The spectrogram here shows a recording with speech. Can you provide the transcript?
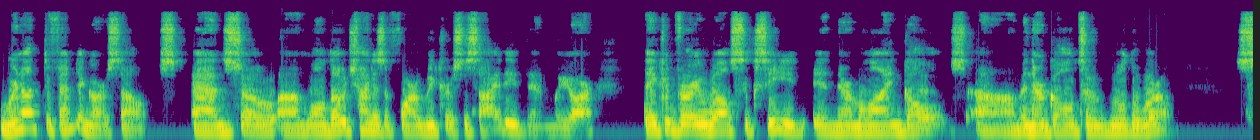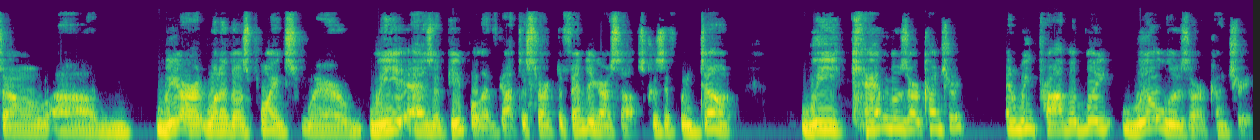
We're not defending ourselves. And so, um, although China is a far weaker society than we are, they could very well succeed in their malign goals, um, in their goal to rule the world. So, um, we are at one of those points where we as a people have got to start defending ourselves because if we don't, we can lose our country and we probably will lose our country.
